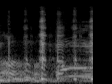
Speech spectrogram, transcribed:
어.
